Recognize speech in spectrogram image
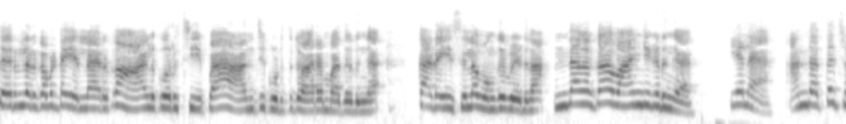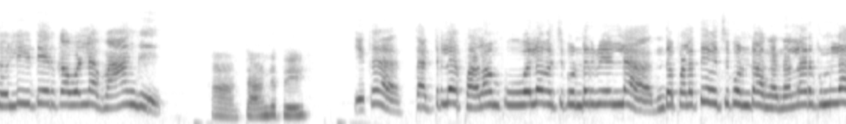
தெருல இருக்கப்பட்ட எல்லாருக்கும் ஆளுக்கு ஒரு சீப்பா அஞ்சு கொடுத்துட்டு வரேன் பார்த்துடுங்க கடைசியில உங்க வீடு தான் இந்தாங்கக்கா வாங்கிக்கிடுங்க. ஏல அந்த அத்தை சொல்லிக்கிட்டே இருக்கவல்ல வாங்கு. ஆ தாங்கத்தே ஏக்கா தட்டுல பழம் பூவெல்லாம் வச்சு கொண்டு வருவீல்ல இந்த பழத்தை வச்சு கொண்டு வாங்க நல்லா இருக்கும்ல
